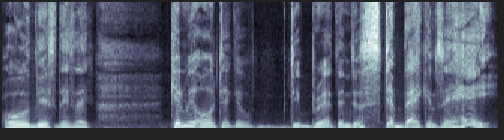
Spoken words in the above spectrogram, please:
all this. They like, can we all take a deep breath and just step back and say, hey,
